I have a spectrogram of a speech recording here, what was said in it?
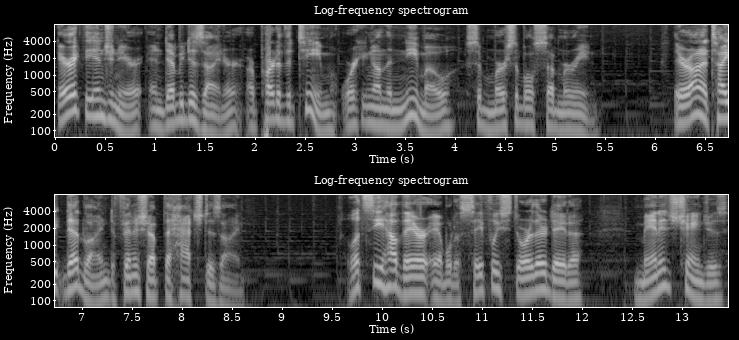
Eric the engineer and Debbie designer are part of the team working on the Nemo submersible submarine. They are on a tight deadline to finish up the hatch design. Let's see how they are able to safely store their data, manage changes,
